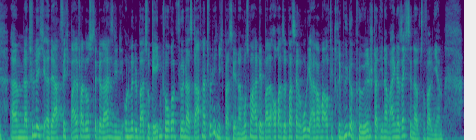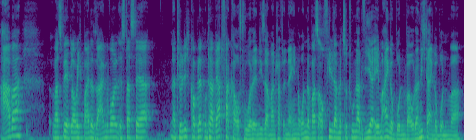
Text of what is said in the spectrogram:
ähm, natürlich, äh, der hat sich Ballverluste geleistet, die unmittelbar zu Gegentoren führen, das darf natürlich nicht passieren. Da muss man halt den Ball auch als Sebastian Rudi einfach mal auf die Tribüne pölen, statt ihn am eigenen 16er zu verlieren. Aber was wir, glaube ich, beide sagen wollen, ist, dass der natürlich komplett unter Wert verkauft wurde in dieser Mannschaft in der Hinrunde, was auch viel damit zu tun hat, wie er eben eingebunden war oder nicht eingebunden war.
